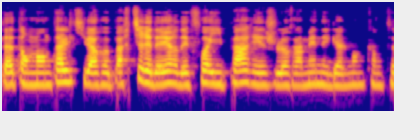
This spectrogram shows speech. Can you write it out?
as ton mental qui va repartir. Et d'ailleurs, des fois, il part et je le ramène également quand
